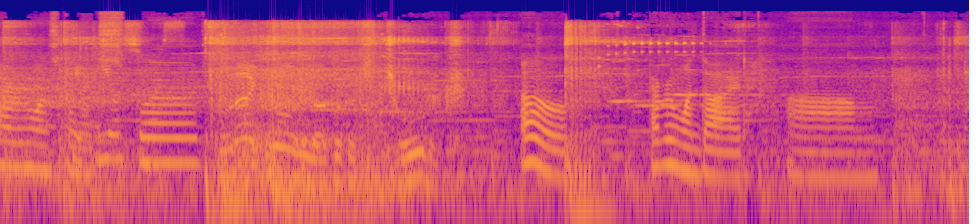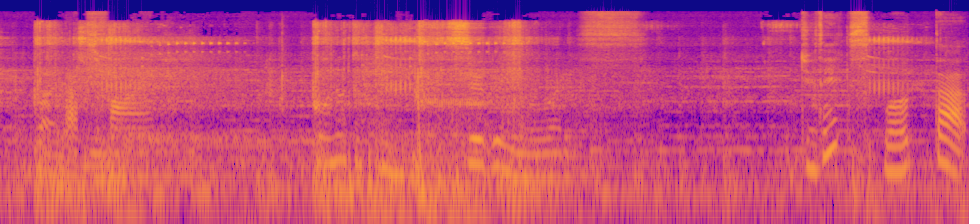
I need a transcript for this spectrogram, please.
Everyone's gonna explode. Oh, everyone died. Um, that's fine. Do they explode that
